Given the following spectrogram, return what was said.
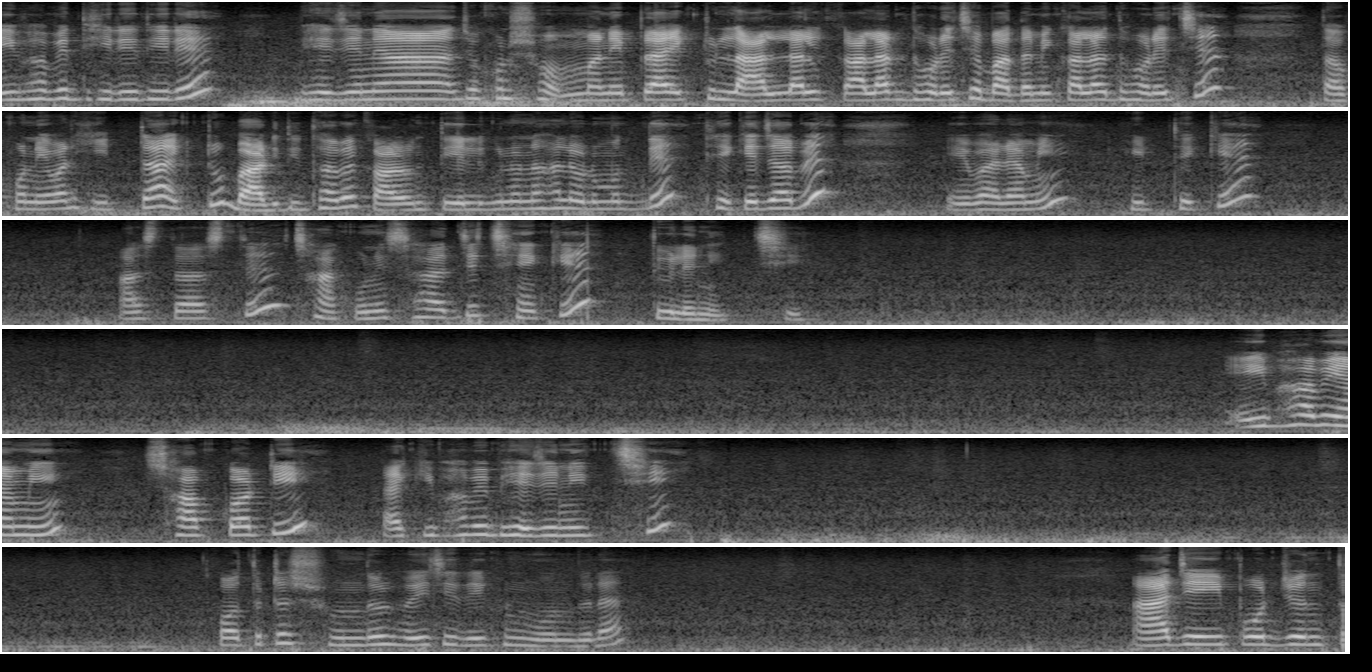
এইভাবে ধীরে ধীরে ভেজে নেওয়া যখন মানে প্রায় একটু লাল লাল কালার ধরেছে, বাদামি কালার ধরেছে, তখন এবার হিটটা একটু বাড়ি দিতে হবে, কারণ তেলগুলো না হলে ওর মধ্যে থেকে যাবে। এবার আমি হিট থেকে আস্তে আস্তে ছাঁকুনির সাহায্যে ছেঁকে তুলে নিচ্ছি। এইভাবে আমি সবকটি একইভাবে ভেজে নিচ্ছি। কতটা সুন্দর হয়েছে দেখুন বন্ধুরা। আজ এই পর্যন্ত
